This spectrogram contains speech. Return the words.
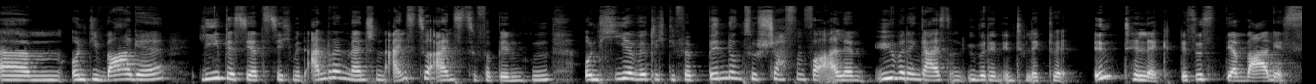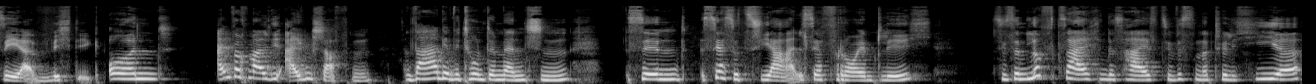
Ähm, und die Waage liebt es jetzt, sich mit anderen Menschen eins zu eins zu verbinden und hier wirklich die Verbindung zu schaffen, vor allem über den Geist und über den Intellekt. Intellekt, das ist der Waage sehr wichtig. Und einfach mal die Eigenschaften. Waage betonte Menschen sind sehr sozial, sehr freundlich, Sie sind Luftzeichen, das heißt, sie wissen natürlich hier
